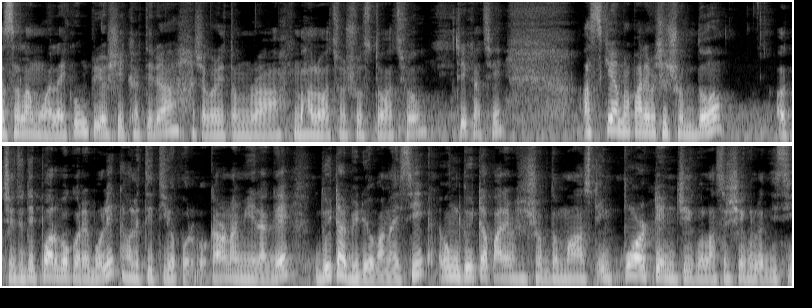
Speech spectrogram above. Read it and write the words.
আসসালামু আলাইকুম, প্রিয় শিক্ষার্থীরা। আশা করি তোমরা ভালো আছো, সুস্থ আছো। ঠিক আছে। আজকে আমরা পারিভাষিক শব্দ হচ্ছে যদি পর্ব করে বলি, তাহলে তৃতীয় পর্ব। কারণ আমি এর আগে দুইটা ভিডিও বানাইছি এবং দুইটা পারিভাষিক শব্দ মাস্ট ইম্পর্টেন্ট যেগুলো আছে সেগুলো দিছি।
